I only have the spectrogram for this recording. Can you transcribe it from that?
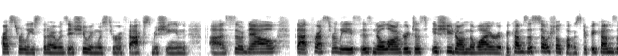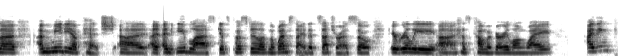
press release that I was issuing was through a fax machine. Uh, so now that press release is no longer just issued on the wire. It becomes a social post. It becomes a, a media pitch. Uh, an e-blast gets posted on the website, etc. So it really uh, has come a very long way. I think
